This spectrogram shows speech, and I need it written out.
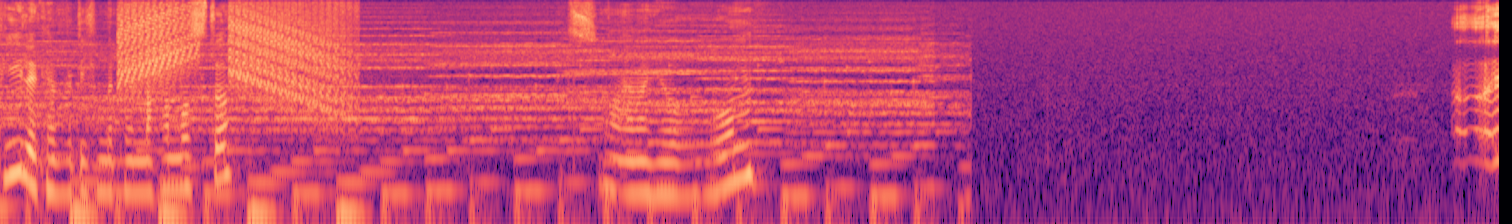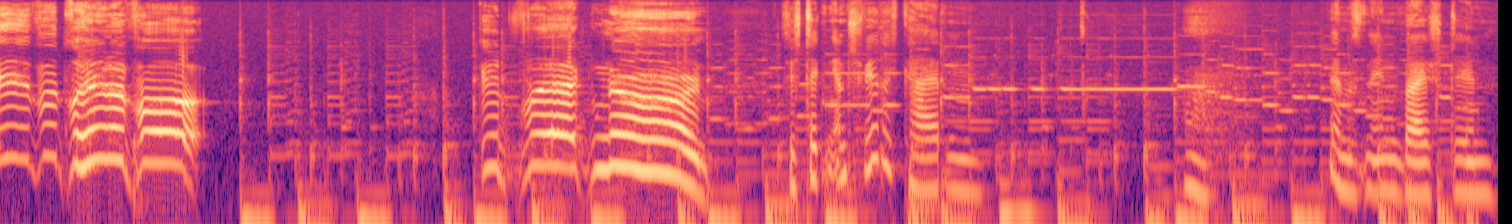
viele Kämpfe, die ich mit denen machen musste. So, einmal hier rum. Hilfe zu Hilfe! Geht weg, nein! Sie stecken in Schwierigkeiten. Wir müssen ihnen beistehen.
